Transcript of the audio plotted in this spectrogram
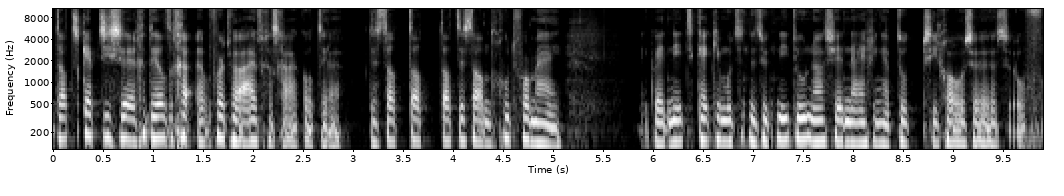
dat sceptische gedeelte wordt wel uitgeschakeld. Ja. Dus dat, dat, dat is dan goed voor mij. Ik weet niet, kijk, je moet het natuurlijk niet doen als je een neiging hebt tot psychose of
